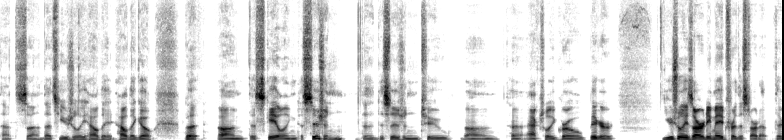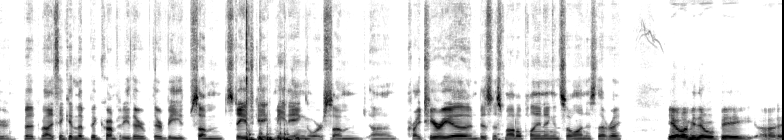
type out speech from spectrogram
that's uh, that's usually how they how they go. But um, the scaling decision, the decision to, um, to actually grow bigger, usually is already made for the startup. There, but I think in the big company there there'd be some stage gate meeting or some uh, criteria and business model planning and so on. Is that right? Yeah, I mean, there will be, uh,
